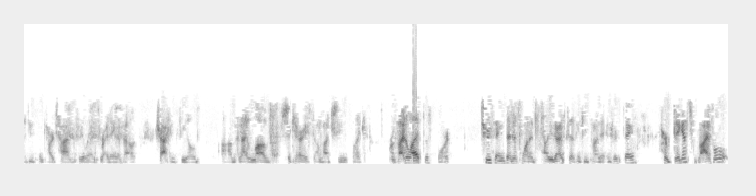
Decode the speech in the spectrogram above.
I do some part-time freelance writing about track and field. Um, and I love Sha'Carri so much. She's like revitalized the sport. Two things I just wanted to tell you guys because I think you'd find it interesting her biggest rival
